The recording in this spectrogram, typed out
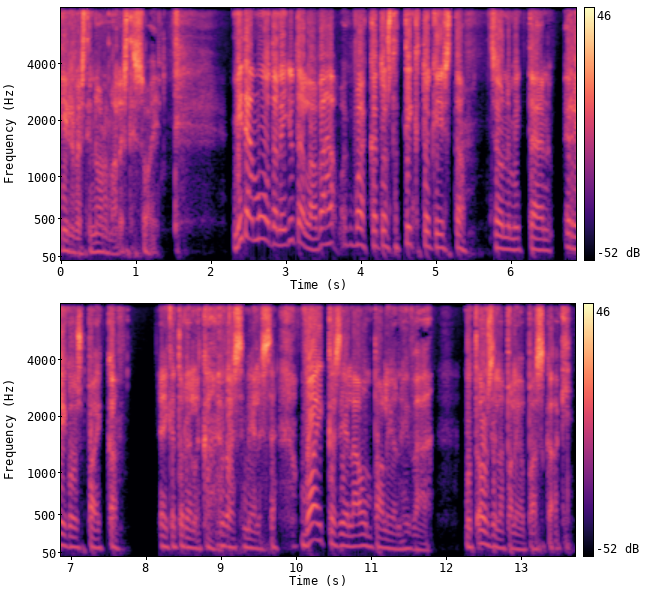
hirveästi normaalisti soi. Mitä muuta, niin jutellaan vähän vaikka tuosta TikTokista. Se on nimittäin erikoispaikka, eikä todellakaan hyvässä mielessä. Vaikka siellä on paljon hyvää, mutta on siellä paljon paskaakin.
